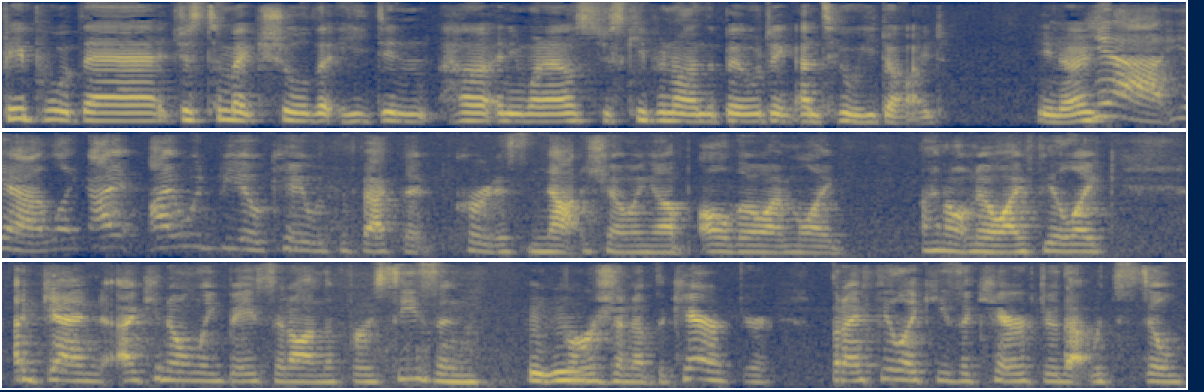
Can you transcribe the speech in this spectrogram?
people were there, just to make sure that he didn't hurt anyone else. Just keep an eye on the building until he died. You know. Yeah, yeah. Like I, I would be okay with the fact that Curtis not showing up. Although I'm like, I don't know. I feel like, again, I can only base it on the first season Mhm. version of the character. But I feel like he's a character that would still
